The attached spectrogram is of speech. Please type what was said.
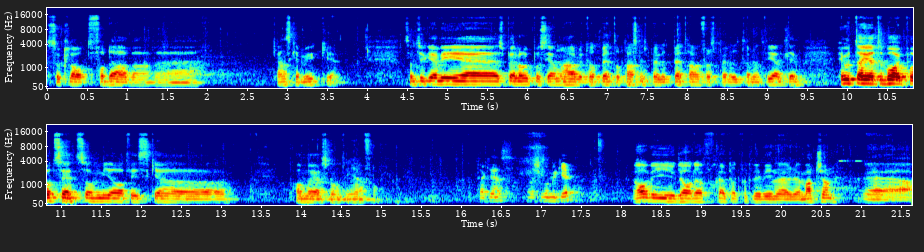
såklart fördärvar eh, ganska mycket. Sen tycker jag vi eh, spelar upp oss i andra halvlek, har ett bättre passningsspel, ett bättre anfallsspel utan att egentligen hota Göteborg på ett sätt som gör att vi ska ha med oss någonting härifrån. Tack Jens. Varsågod Micke. Ja, vi är glada självklart för att vi vinner matchen. Eh,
